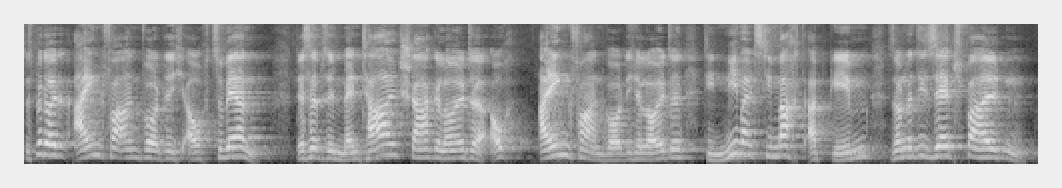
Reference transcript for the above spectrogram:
Das bedeutet, eigenverantwortlich auch zu werden. Deshalb sind mental starke Leute auch eigenverantwortliche Leute, die niemals die Macht abgeben, sondern die selbst behalten.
